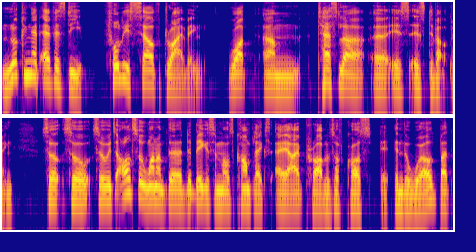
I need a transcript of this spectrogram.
Looking at FSD, fully self-driving, what um, Tesla uh, is is developing. So so so it's also one of the the biggest and most complex AI problems, of course, in the world. But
